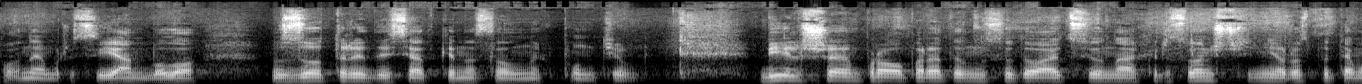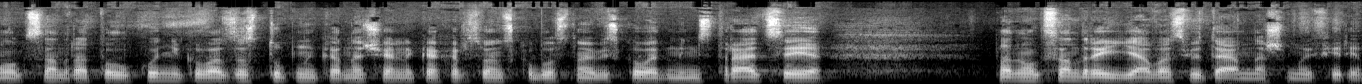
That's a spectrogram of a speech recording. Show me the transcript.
вогнем росіян було зо три десятки населених пунктів. Більше про оперативну ситуацію на Херсонщині розпитаємо Олександра Толоконнікова, заступника начальника Херсонської обласної військової адміністрації. Пане Олександре, я вас вітаю в нашому ефірі.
